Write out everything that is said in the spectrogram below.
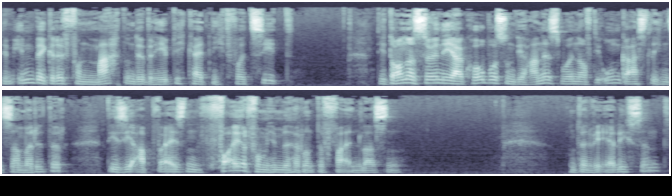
dem Inbegriff von Macht und Überheblichkeit, nicht vollzieht. Die Donnersöhne Jakobus und Johannes wollen auf die ungastlichen Samariter, die sie abweisen, Feuer vom Himmel herunterfallen lassen. Und wenn wir ehrlich sind,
